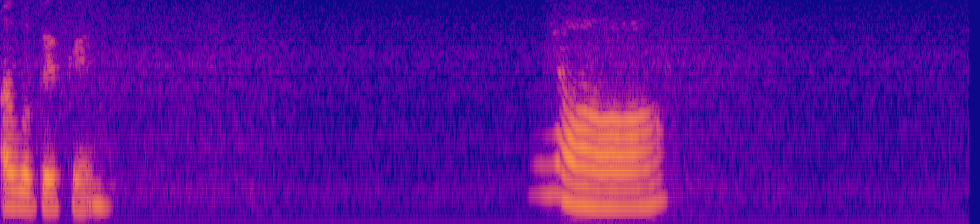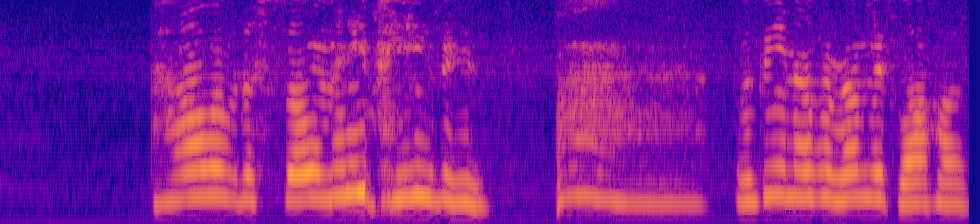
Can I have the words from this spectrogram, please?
I love this game. Aww. How are there so many babies? We're being overrun with warthogs.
